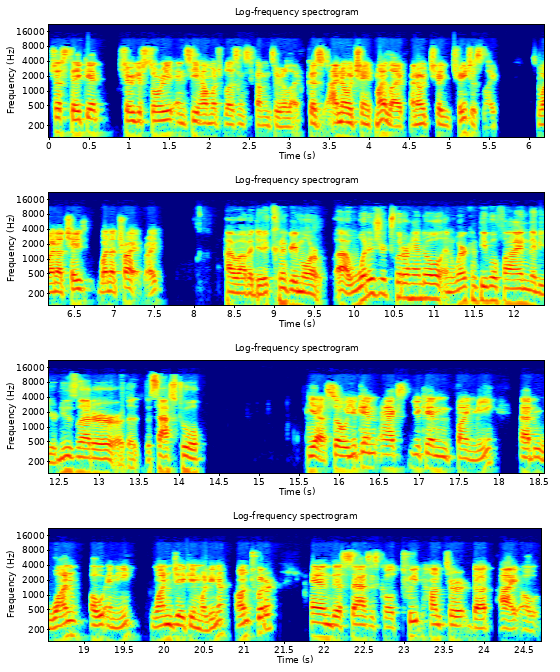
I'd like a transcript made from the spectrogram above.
just take it, share your story, and see how much blessings come into your life. Because I know it changed my life. I know it changed changes life. So why not change? Why not try it? Right? I love it, dude. I couldn't agree more. Uh, what is your Twitter handle, and where can people find maybe your newsletter or the the SaaS tool? Yeah, so you can ask. You can find me at one O N E one J K Molina on Twitter, and the SaaS is called TweetHunter.io.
